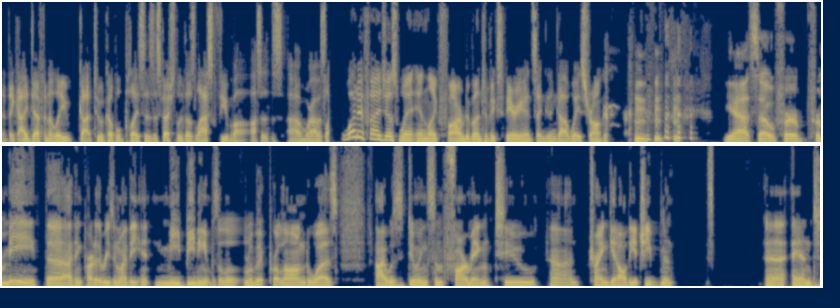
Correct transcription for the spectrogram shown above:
I think I definitely got to a couple places, especially those last few bosses, um, where I was like, what if I just went and like farmed a bunch of experience and then got way stronger? yeah, so for for me, the I think part of the reason why the me beating it was a little, little bit prolonged was I was doing some farming to uh, try and get all the achievements, uh, and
